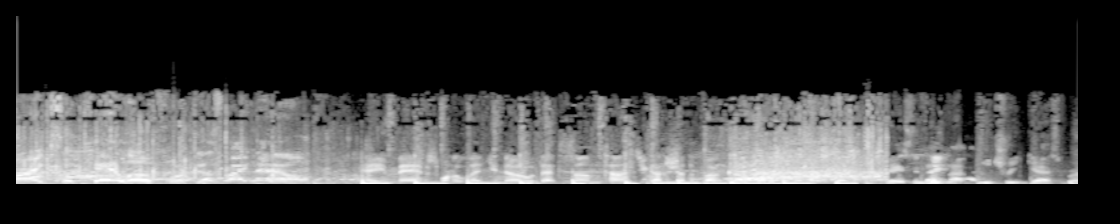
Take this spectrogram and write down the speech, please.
Mike. So Caleb, for just right now, Hey man, just want to let you know that sometimes you gotta shut the fuck up. Jason, that's not how you treat guests, bro.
